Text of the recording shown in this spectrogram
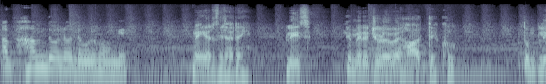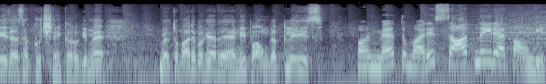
अब हम दोनों दूर होंगे। नहीं अर्जिला नहीं। प्लीज़ ये मेरे जुड़े हुए हाथ देखो। तुम प्लीज़ ऐसा कुछ नहीं करोगी। मैं मैं तुम्हारे बगैर रह नहीं पाऊँगा प्लीज़। और मैं तुम्हारे साथ नहीं रह पाऊँगी।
